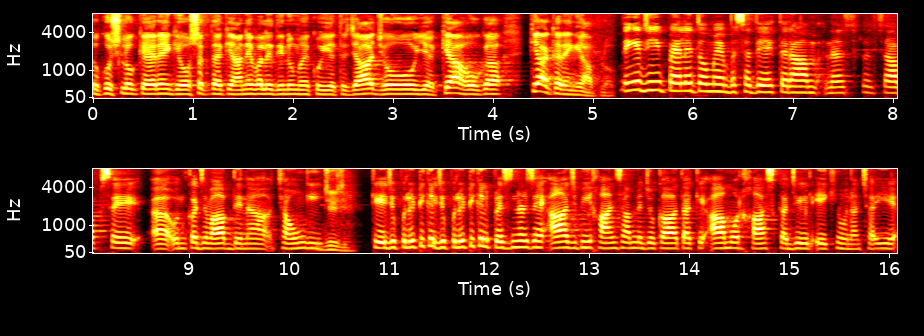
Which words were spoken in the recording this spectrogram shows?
तो कुछ लोग कह रहे हैं कि हो सकता है कि आने वाले दिनों में कोई एहतजाज हो या क्या होगा क्या करेंगे आप लोग? देखिए जी पहले तो मैं बसद एहतराम नसर साहब से आ, उनका जवाब देना चाहूँगी जी जी। कि जो पॉलिटिकल जो पॉलिटिकल प्रिजनर्स हैं आज भी खान साहब ने जो कहा था कि आम और ख़ास का जेल एक ही होना चाहिए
